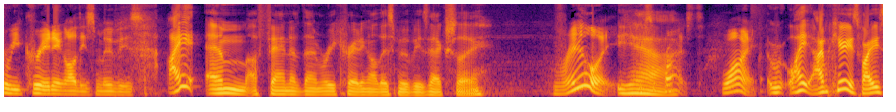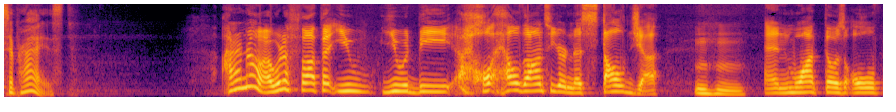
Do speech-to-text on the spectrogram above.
recreating all these movies. I am a fan of them recreating all these movies. Actually, Really? Yeah. I'm surprised. Why? why? I'm curious. Why are you surprised? I don't know. I would have thought that you you would be held on to your nostalgia Mm-hmm. And want those old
